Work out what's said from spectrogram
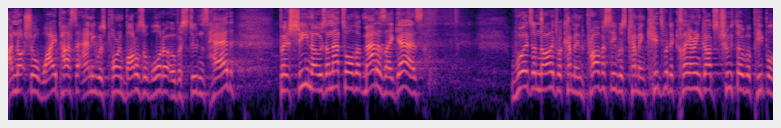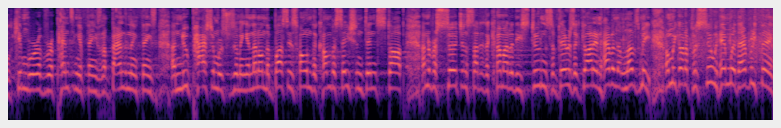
I'm not sure why Pastor Annie was pouring bottles of water over students' head, but she knows, and that's all that matters, I guess. Words of knowledge were coming, prophecy was coming, kids were declaring God's truth over people, kids were repenting of things and abandoning things, a new passion was resuming, and then on the buses home, the conversation didn't stop, and a resurgence started to come out of these students of there is a God in heaven that loves me, and we got to pursue Him with everything.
